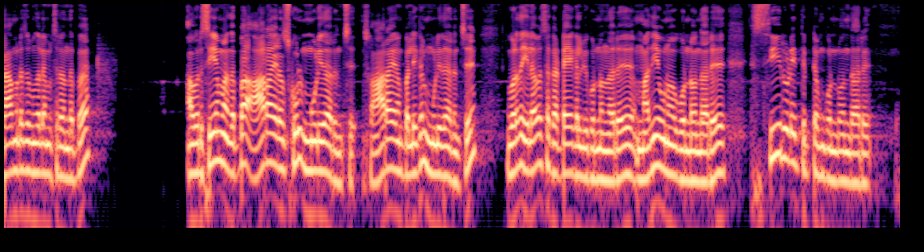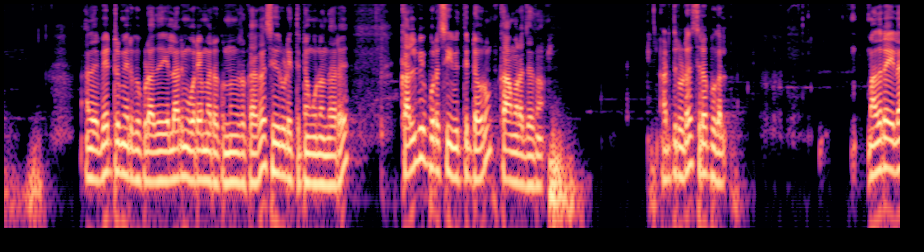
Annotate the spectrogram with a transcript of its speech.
காமராஜர் முதலமைச்சர் இருந்தப்போ அவர் சிஎம் இருந்தப்போ ஆறாயிரம் ஸ்கூல் மூடி தான் இருந்துச்சு. ஸோ ஆறாயிரம் பள்ளிகள் மூடி தான் இருந்துச்சு. இவர் தான் இலவச கட்டாய கல்வி கொண்டு வந்தார். மதிய உணவு கொண்டு வந்தார். சீருடை திட்டம் கொண்டு வந்தார். அந்த வேற்றுமை இருக்கக்கூடாது. எல்லாருமே ஒரே மாதிரி இருக்கணுன்றதுக்காக சீருடை திட்டம் கொண்டு வந்தார். கல்வி புரட்சி வித்திட்டவரும் காமராஜர் தான். அடுத்ததோட சிறப்புகள். மதுரையில்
